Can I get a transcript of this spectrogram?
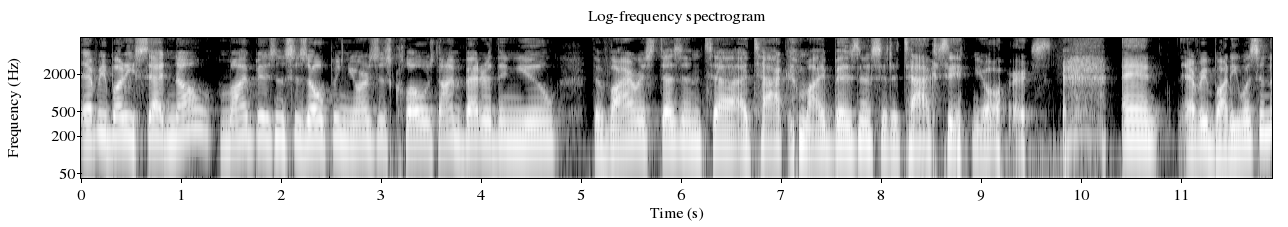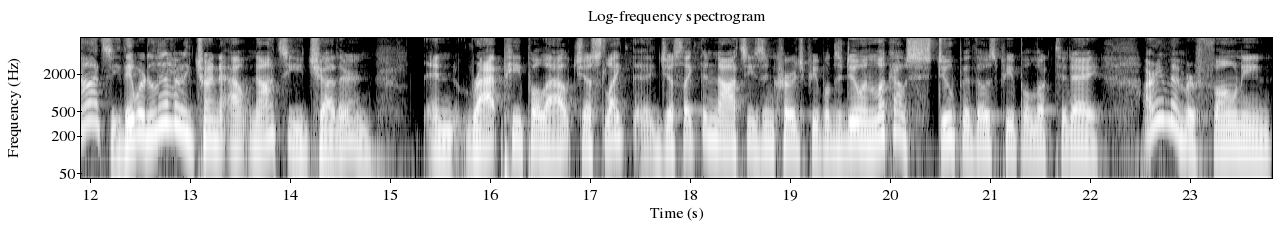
everybody said no my business is open yours is closed i'm better than you the virus doesn't uh, attack my business, it attacks in yours. And everybody was a Nazi. They were literally trying to out Nazi each other and and rat people out just like the, just like the Nazis encouraged people to do and look how stupid those people look today. I remember phoning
